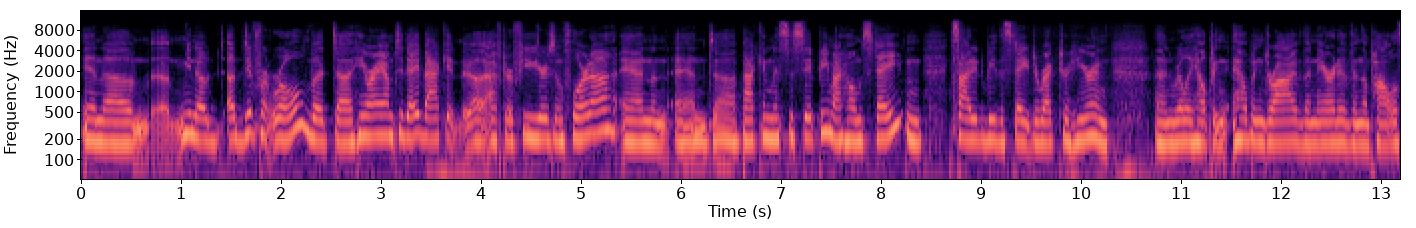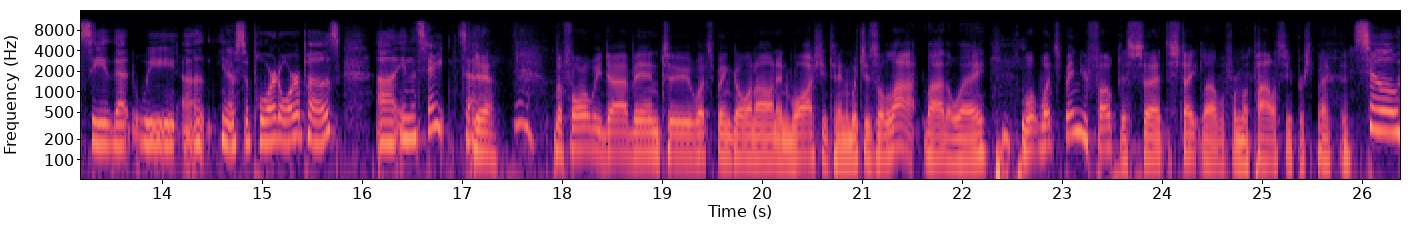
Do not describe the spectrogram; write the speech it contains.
in in um, uh, you know a different role. But uh, here I am today, back at uh, after a few years in Florida and and uh, back in Mississippi, my home state, and excited to be the state director here and and really helping helping drive the narrative and the policy that we uh, you know support or oppose uh, in the state. So Yeah. Before we dive into what's been going on in Washington, which is a lot, by the way, what, what's been your focus uh, at the state level from a policy perspective? So,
